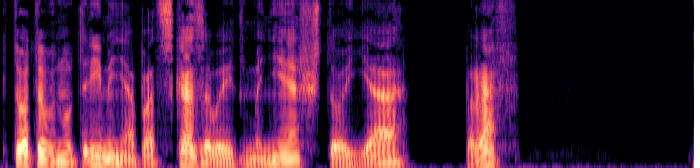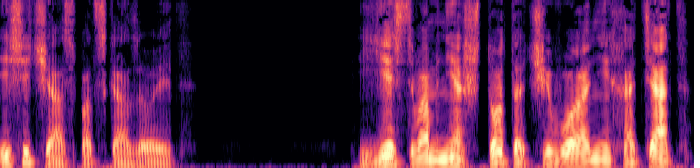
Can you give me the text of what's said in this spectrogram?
Кто-то внутри меня подсказывает мне, что я прав. И сейчас подсказывает. Есть во мне что-то, чего они хотят —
